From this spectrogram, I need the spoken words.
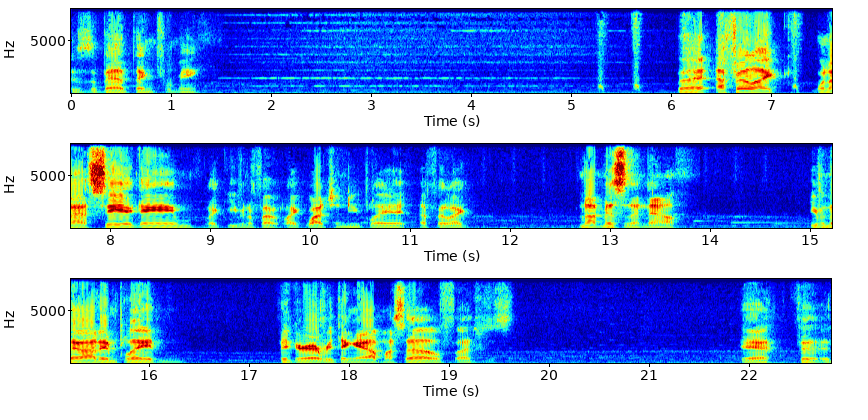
is a bad thing for me. But I feel like when I see a game, like even if I like watching you play it, I feel like I'm not missing it now. Even though I didn't play it and figure everything out myself, I just yeah, it,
